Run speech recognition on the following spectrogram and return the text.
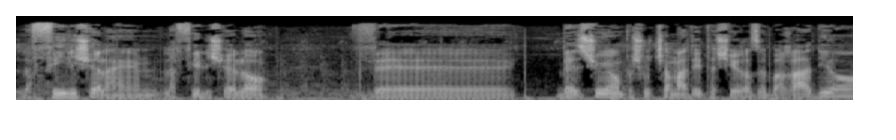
לפיל שלהם, לפיל שלו. ובאיזשהו יום פשוט שמעתי את השיר הזה ברדיו,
